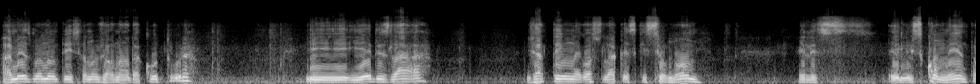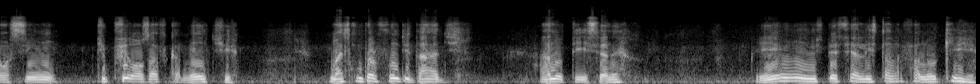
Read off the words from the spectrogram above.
a mesma notícia no Jornal da Cultura. E, e, eles lá já tem um negócio lá que eu esqueci o nome. Eles, eles comentam assim, tipo filosoficamente, mas com profundidade a notícia, né? E um especialista lá falou que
